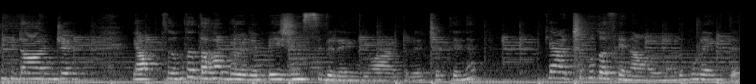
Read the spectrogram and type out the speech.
Çünkü daha önce yaptığımda daha böyle bejimsi bir rengi vardı reçetenin. Gerçi bu da fena olmadı. Bu renk de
